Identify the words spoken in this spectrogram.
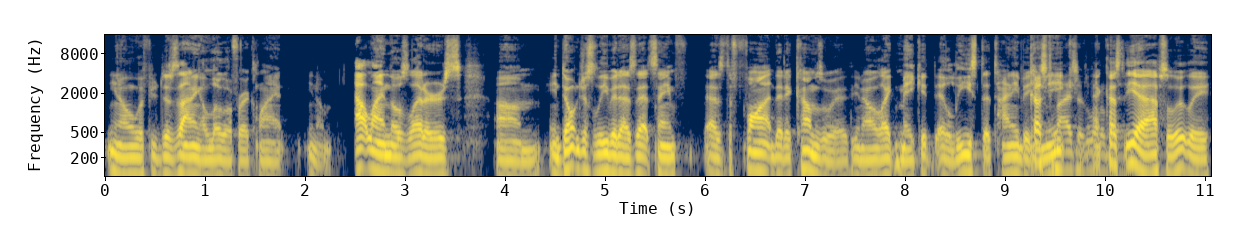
You know, if you're designing a logo for a client, you know, outline those letters um, and don't just leave it as that same as the font that it comes with. You know, like make it at least a tiny bit Customize unique. it a little And bit. Yeah, absolutely.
